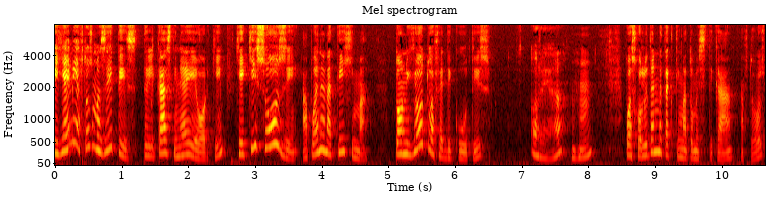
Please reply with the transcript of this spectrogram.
Πηγαίνει αυτός μαζί της τελικά στη Νέα Υόρκη και εκεί σώζει από έναν ατύχημα τον γιο του αφεντικού της, Ωραία. Μμμ. που ασχολούνταν με τα κτηματομεσητικά αυτός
